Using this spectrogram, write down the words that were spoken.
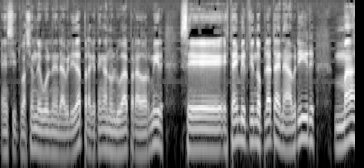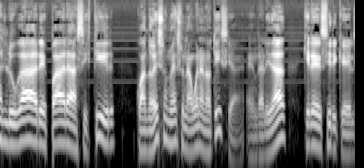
en situación de vulnerabilidad para que tengan un lugar para dormir, se está invirtiendo plata en abrir más lugares para asistir, cuando eso no es una buena noticia. En realidad quiere decir que el,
